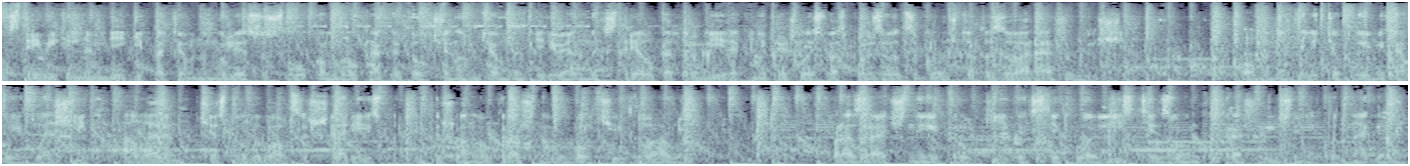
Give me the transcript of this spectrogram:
В стремительном беге по темному лесу с луком в руках и толчаном темных деревянных стрел, которым ей так и не пришлось воспользоваться, было что-то завораживающее. Оба надели теплые меховые плащи, а Ларен часто улыбался Шаре из-под капюшона, украшенного волчьей головой. Прозрачные, хрупкие, как стекло, листья звонко крошились у них под ногами.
